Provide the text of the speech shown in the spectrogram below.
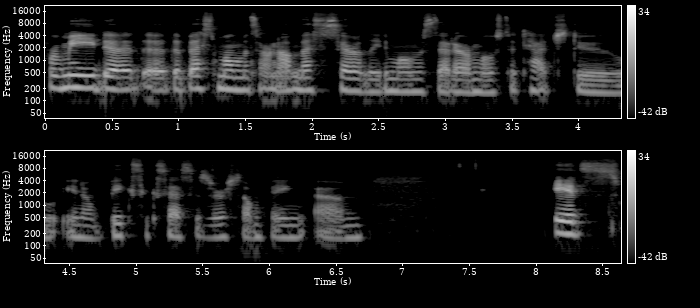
for me the, the, the best moments are not necessarily the moments that are most attached to you know big successes or something. Um, it's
